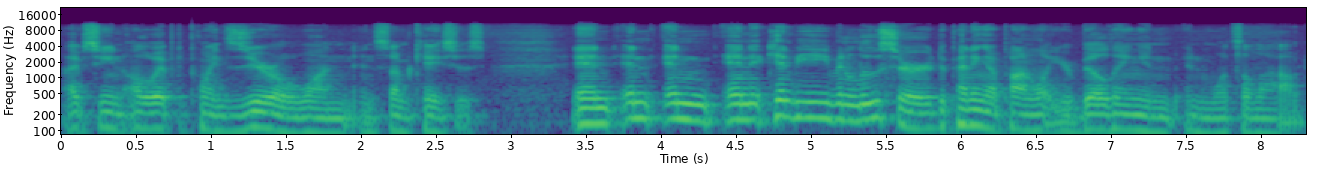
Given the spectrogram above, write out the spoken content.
I've seen all the way up to 0.01 in some cases. And, and, and, and it can be even looser depending upon what you're building and, and what's allowed.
